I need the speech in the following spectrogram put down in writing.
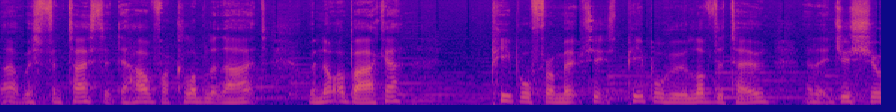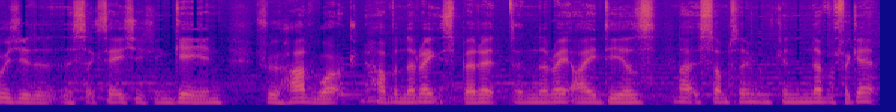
that was fantastic to have a club like that with not a backer, people from Ipswich, people who love the town, and it just shows you the, the success you can gain through hard work, having the right spirit and the right ideas. That is something we can never forget.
